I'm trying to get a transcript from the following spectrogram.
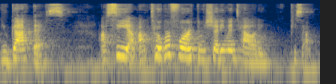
You got this. I'll see ya October 4th, the Machete Mentality. Peace out.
